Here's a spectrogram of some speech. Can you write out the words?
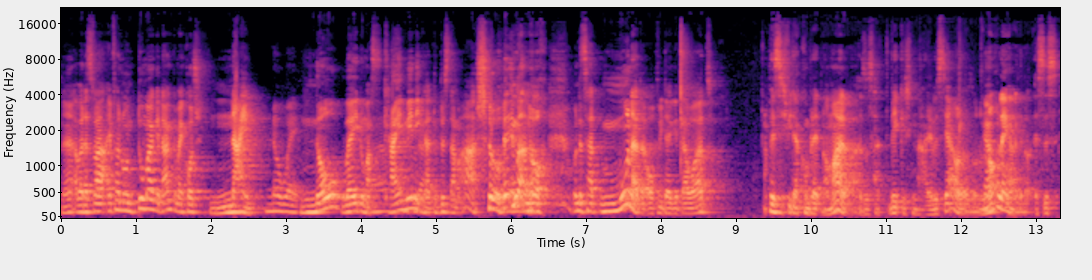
Ne? Aber das war einfach nur ein dummer Gedanke. Mein Coach, nein. No way. No way, du machst ja, kein Minicut, du bist am Arsch. So, immer noch. Und es hat Monate auch wieder gedauert, bis ich wieder komplett normal war. Also es hat wirklich ein halbes Jahr oder so, ja. noch länger gedauert. Es ist,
